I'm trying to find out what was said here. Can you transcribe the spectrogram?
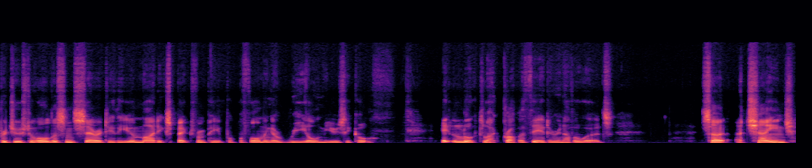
produced with all the sincerity that you might expect from people performing a real musical. It looked like proper theatre, in other words. So a change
